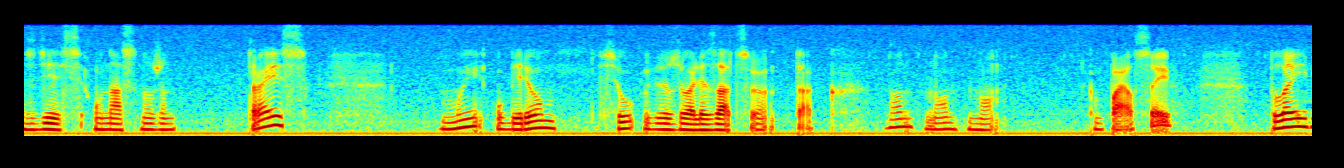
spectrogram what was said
Здесь у нас нужен trace. Мы уберем всю визуализацию. Так, non, non, non. Compile, save, play.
